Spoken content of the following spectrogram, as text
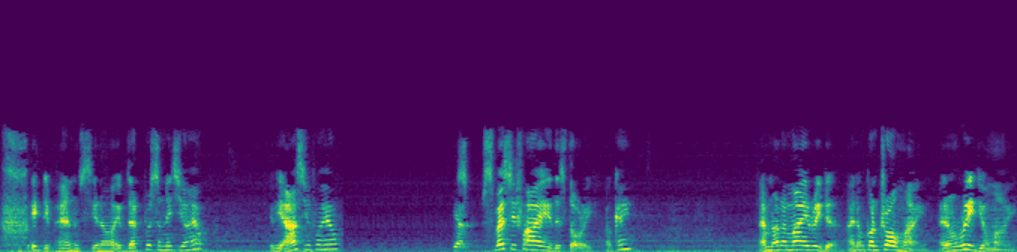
It depends. You know, if that person needs your help, if he asks you for help, Yes. specify the story, okay? I'm not a mind reader. I don't control mind. I don't read your mind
